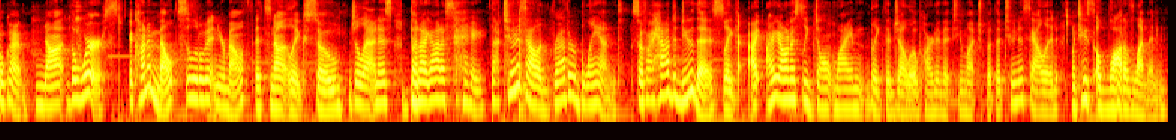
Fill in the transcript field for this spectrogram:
Okay, not the worst. It kind of melts a little bit in your mouth. It's not like so gelatinous, but I gotta say, that tuna salad, rather bland. So if I had to do this, like I, I honestly don't mind like the jello part of it too much, but the tuna salad, it tastes a lot of lemon.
